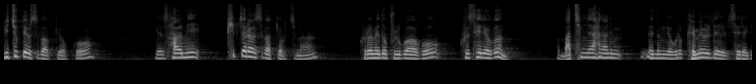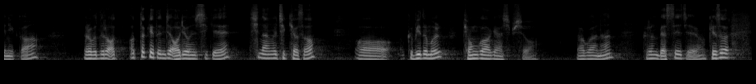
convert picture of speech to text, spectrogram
위축될 수밖에 없고 삶이 핍절할 수밖에 없지만 그럼에도 불구하고 그 세력은 마침내 하나님의 능력으로 괴멸될 세력이니까 여러분들은 어, 떻게든지 어려운 시기에 신앙을 지켜서 어, 그 믿음을 견고하게 하십시오. 라고 하는 그런 메시지예요. 그래서 예,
